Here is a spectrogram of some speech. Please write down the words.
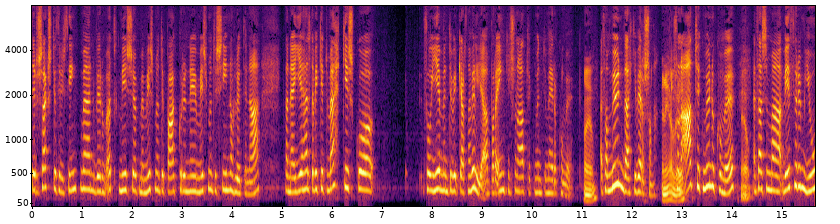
Þeir eru 63 þingmenn, við erum öll misjöf með mismöndi bakgrunni, mismöndi sín á hlutina. Þannig að ég held að við getum ekki sko þó ég myndi við gert að vilja, bara engin svona atvik myndi meira koma upp. Já, já. þá mun það ekki vera svona. Svona atvik munu koma upp Já. en það sem að við þurfum, jú,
